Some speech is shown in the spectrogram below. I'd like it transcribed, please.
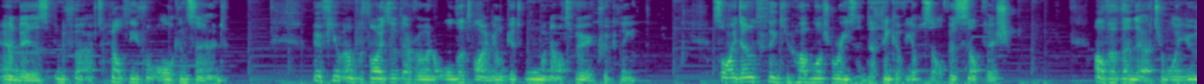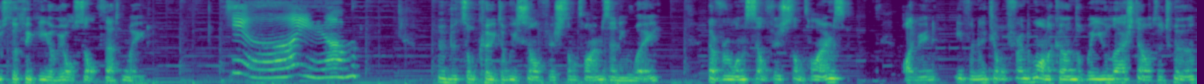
And is, in fact, healthy for all concerned. If you empathize with everyone all the time, you'll get worn out very quickly. So I don't think you have much reason to think of yourself as selfish. Other than that, you are used to thinking of yourself that way. Yeah, I am. And it's okay to be selfish sometimes anyway. Everyone's selfish sometimes. I mean, even with your friend Monika and the way you lashed out at her.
